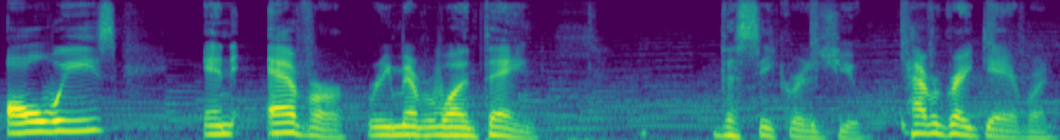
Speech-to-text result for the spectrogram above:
always and ever remember one thing the secret is you. Have a great day, everyone.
